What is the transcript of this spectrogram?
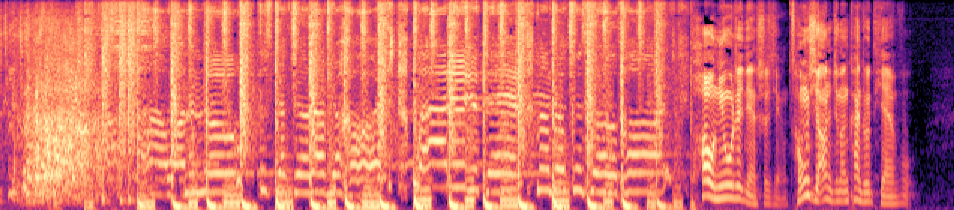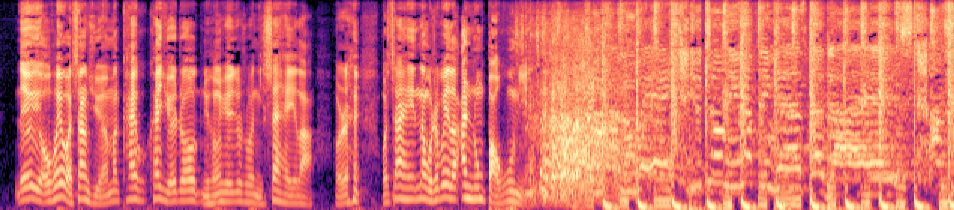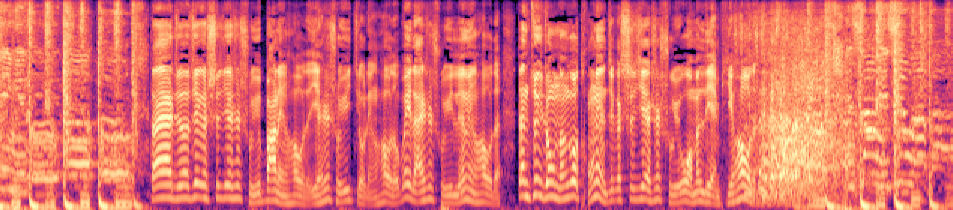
泡妞这件事情，从小你就能看出天赋。那有回我上学嘛，开开学之后，女同学就说你晒黑了。我说我晒黑，那我是为了暗中保护你。大家知道这个世界是属于八零后的，也是属于九零后的，未来是属于零零后的，但最终能够统领这个世界是属于我们脸皮厚的。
